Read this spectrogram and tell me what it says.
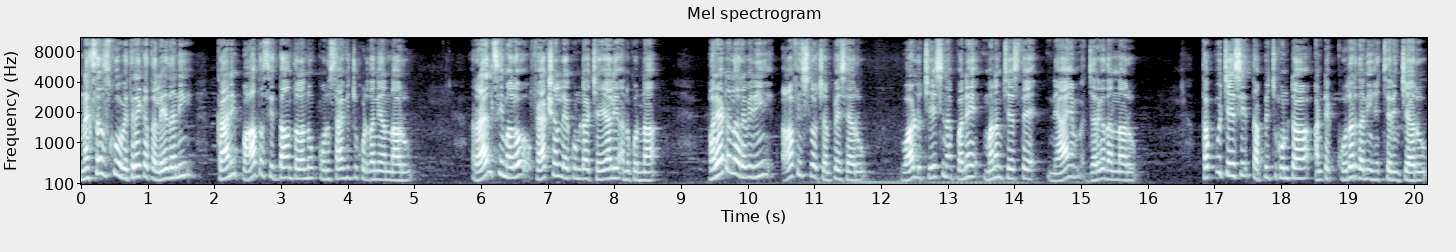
నక్సల్స్కు వ్యతిరేకత లేదని కానీ పాత సిద్ధాంతాలను కొనసాగించకూడదని అన్నారు. రాయలసీమలో ఫ్యాక్షన్ లేకుండా చేయాలి అనుకున్న పర్యటన రవిని ఆఫీస్లో చంపేశారు. వాళ్ళు చేసిన పనే మనం చేస్తే న్యాయం జరగదన్నారు. తప్పు చేసి తప్పించుకుంటా అంటే కుదరదని హెచ్చరించారు.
